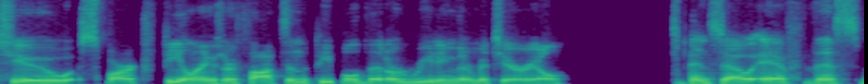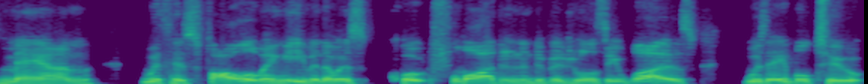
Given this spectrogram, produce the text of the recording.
to spark feelings or thoughts in the people that are reading their material. And so if this man with his following, even though as quote flawed an individual as he was, was able to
